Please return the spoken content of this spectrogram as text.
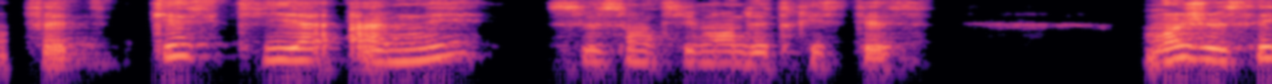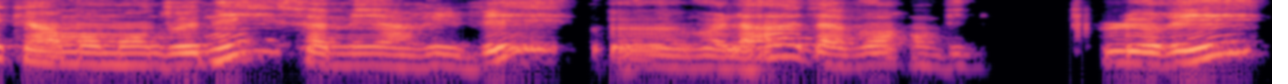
En fait, qu'est-ce qui a amené ce sentiment de tristesse? Moi, je sais qu'à un moment donné, ça m'est arrivé, euh, voilà, d'avoir envie de pleurer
